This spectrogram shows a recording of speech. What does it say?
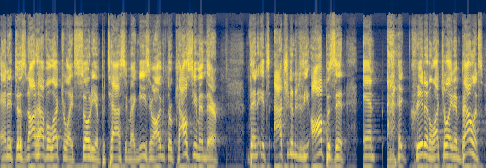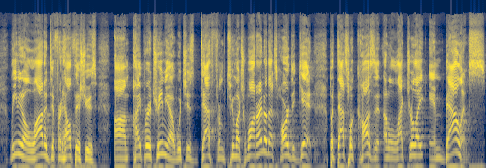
and it does not have electrolytes, sodium, potassium, magnesium, I'll even throw calcium in there, then it's actually going to do the opposite and create an electrolyte imbalance, leading to a lot of different health issues. Um, hypernatremia, which is death from too much water. I know that's hard to get, but that's what causes it an electrolyte imbalance.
